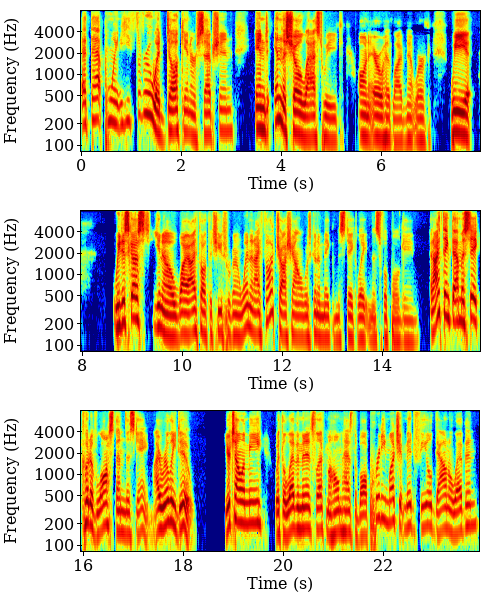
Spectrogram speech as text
at that point, he threw a duck interception. And in the show last week on Arrowhead Live Network, we we discussed, you know, why I thought the Chiefs were going to win, and I thought Josh Allen was going to make a mistake late in this football game. And I think that mistake could have lost them this game. I really do. You're telling me with 11 minutes left, Mahomes has the ball pretty much at midfield, down 11.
